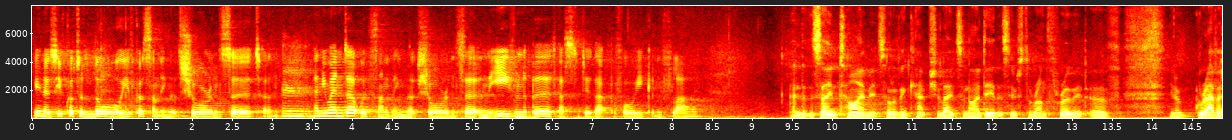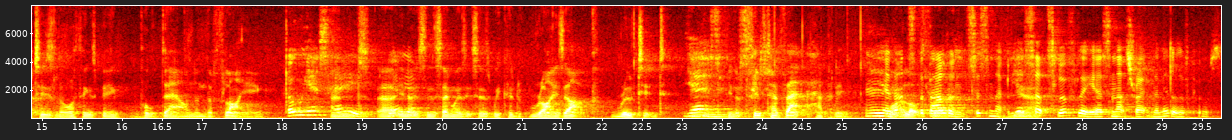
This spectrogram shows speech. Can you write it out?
You know, so you've got a law, you've got something that's sure and certain, mm. and you end up with something that's sure and certain. Even a bird has to do that before he can fly. And at the same time, it sort of encapsulates an idea that seems to run through it of, you know, gravity's law, things being pulled down, and the flying. Oh yes, and, hey. Uh, yeah, you know, yeah. it's in the same way as it says we could rise up, rooted Yes. You know, it seems to have that happening. Yeah, that's the balance, it. isn't it? But yes, yeah. that's lovely. Yes, and that's right in the middle, of course.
